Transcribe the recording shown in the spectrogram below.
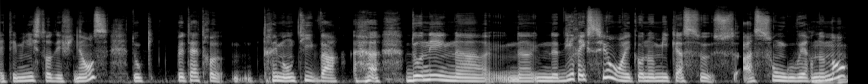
été ministre des Finances. Donc peut-être Tremonti va donner une, une, une, direction économique à, ce, à son gouvernement,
